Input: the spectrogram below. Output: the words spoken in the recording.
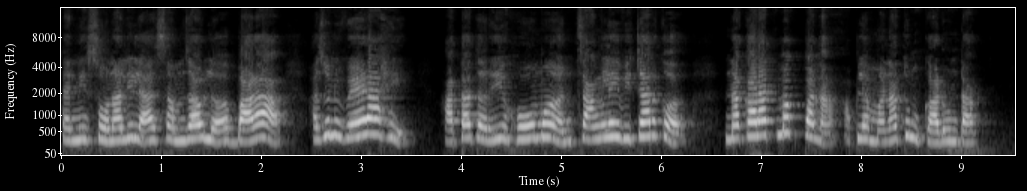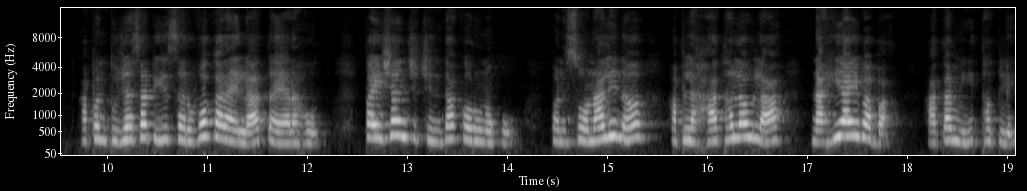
त्यांनी सोनालीला समजावलं बाळा अजून वेळ आहे. आता तरी हो मन चांगले विचार कर. नकारात्मकपणा आपल्या मनातून काढून टाक. आपण तुझ्यासाठी सर्व करायला तयार आहोत. पैशांची चिंता करू नको. पण सोनालीनं आपला हात हलवला नाही आई बाबा आता मी थकले.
